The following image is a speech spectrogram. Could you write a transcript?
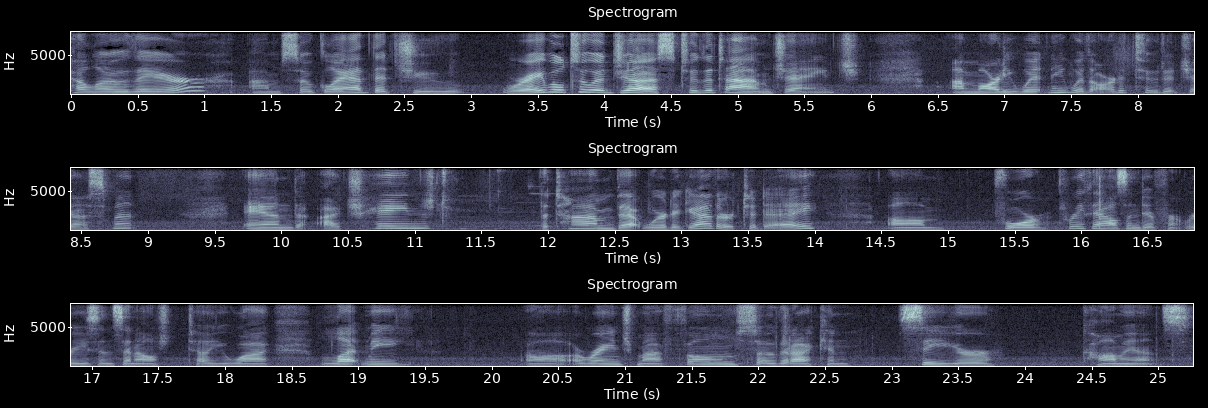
hello there. I'm so glad that you were able to adjust to the time change. I'm Marty Whitney with Artitude Adjustment, and I changed the time that we're together today um, for 3,000 different reasons, and I'll tell you why. Let me uh, arrange my phone so that I can see your comments.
